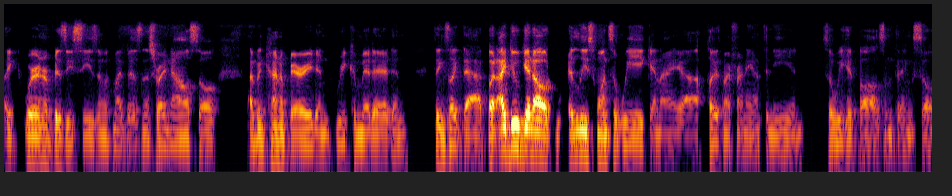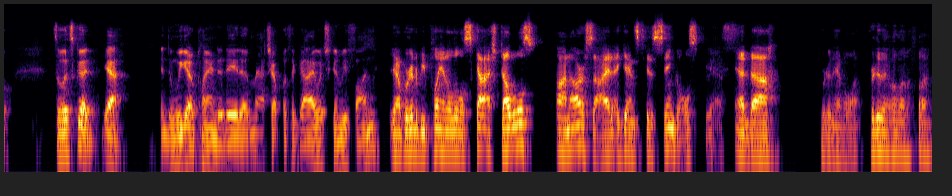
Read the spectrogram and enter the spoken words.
Like we're in a busy season with my business right now. So I've been kind of buried and recommitted and things like that. But I do get out at least once a week and I uh, play with my friend Anthony. And so we hit balls and things. So, so it's good. Yeah. And then we got a plan today to match up with a guy, which is going to be fun. yeah, we're going to be playing a little Scotch doubles on our side against his singles, Yes. and uh, we're gonna have a lot. We're gonna have a lot of fun.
